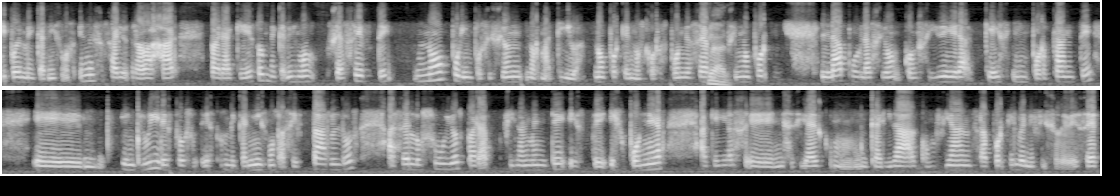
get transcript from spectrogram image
tipo de mecanismos, es necesario trabajar para que estos mecanismos se acepten no por imposición normativa, no porque nos corresponde hacerlo, sino porque la población considera que es importante eh, incluir estos estos mecanismos, aceptarlos, hacerlos suyos para finalmente este exponer aquellas eh, necesidades con claridad, confianza, porque el beneficio debe ser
